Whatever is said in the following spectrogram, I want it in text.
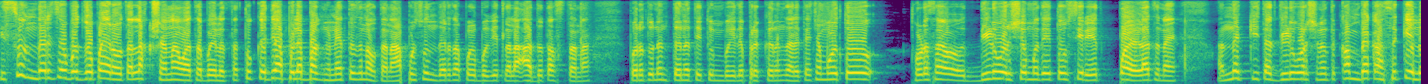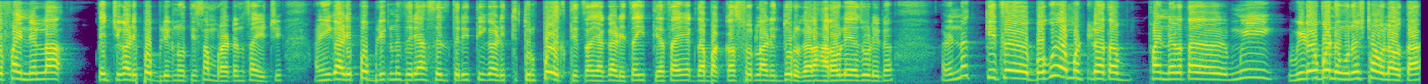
की सुंदरसोबत जो पायरा होता लक्षा नावाचा बैल होता तो कधी आपल्या बघण्यातच नव्हता ना. आपण सुंदरचा पळ बघितलेला आदत असताना परंतु नंतर ते तुम्ही बघितलं प्रकरण झालं. त्याच्यामुळे तो थोडासा दीड वर्षामध्ये तो सिरियत पळलाच नाही. आणि नक्की त्या दीड वर्षानंतर कमबॅक असं केलं फायनलला त्यांची गाडी पब्लिक नव्हती सम्राटन साईची. आणि ही गाडी पब्लिकनं जरी असेल तरी ती गाडी तिथून पळतेचा या गाडीचा इतिहास आहे. एकदा बक्कासूरला आणि दुर्गाला हरवलं या जोडीनं. आणि नक्कीच बघूया म्हटलं आता फायनल आता मी व्हिडिओ बनवूनच ठेवला होता.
